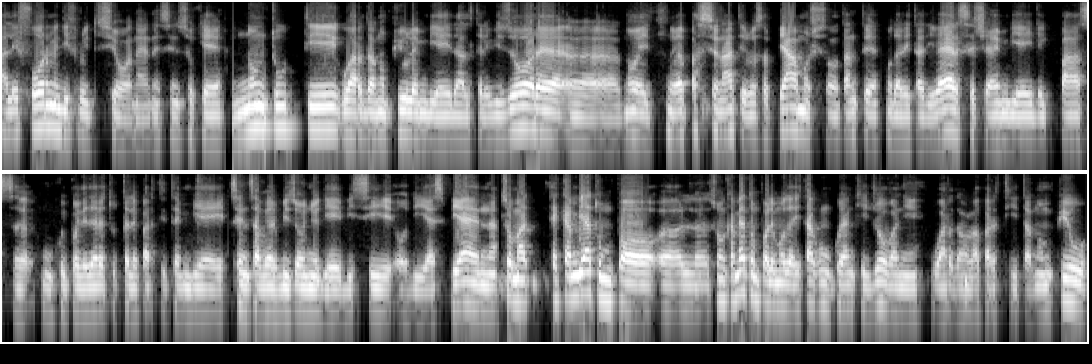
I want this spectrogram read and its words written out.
alle forme di fruizione, nel senso che non tutti guardano più l'NBA dal televisore, eh, noi, noi, appassionati lo sappiamo, ci sono tante modalità diverse, c'è NBA League Pass con cui puoi vedere tutte le partite NBA senza aver bisogno di ABC o di ESPN, insomma è cambiato un po', eh, sono cambiate un po' le modalità con cui anche i giovani guardano la partita, non più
